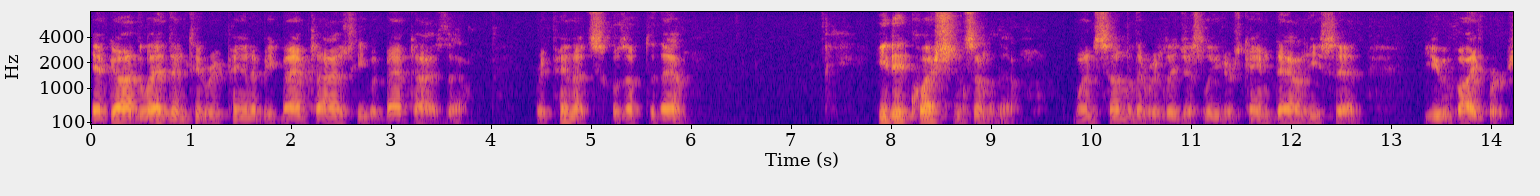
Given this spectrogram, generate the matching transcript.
If God led them to repent and be baptized, he would baptize them. Repentance was up to them. He did question some of them. When some of the religious leaders came down, he said, You vipers,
